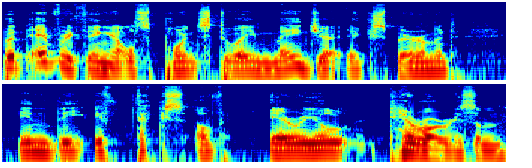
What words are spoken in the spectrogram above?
but everything else points to a major experiment in the effects of aerial terrorism.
